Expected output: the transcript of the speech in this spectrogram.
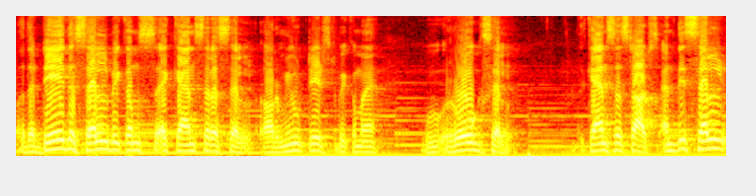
Or the day the cell becomes a cancerous cell or mutates to become a rogue cell, the cancer starts. And this cell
